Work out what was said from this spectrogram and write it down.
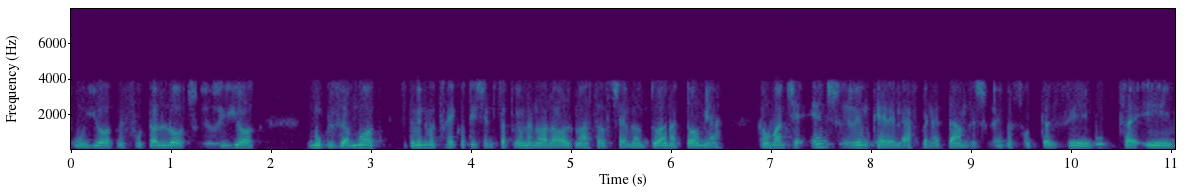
דמויות מפותלות, שריריות, מוגזמות. זה תמיד מצחיק אותי שמספרים לנו על ה old masters שהם למדו אנטומיה. כמובן שאין שרירים כאלה לאף בן אדם, זה שרירים מפונטזיים, מומצאים,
